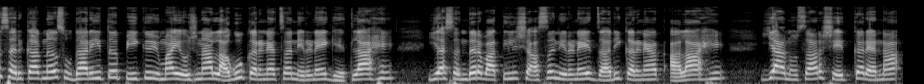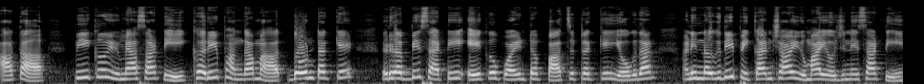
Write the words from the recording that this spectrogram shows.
सरकारनं सुधारित पीक विमा योजना लागू करण्याचा निर्णय घेतला आहे. या संदर्भातील शासन निर्णय जारी करण्यात आला आहे. यानुसार शेतकऱ्यांना आता पीक विम्यासाठी खरीप हंगामात दोन टक्के रब्बीसाठी एक पॉईंट पाच टक्के योगदान आणि नगदी पिकांच्या विमा योजनेसाठी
